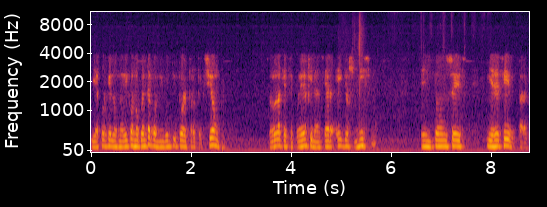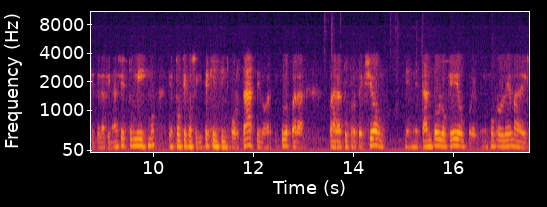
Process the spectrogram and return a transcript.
Y es porque los médicos no cuentan con ningún tipo de protección, solo la que se pueden financiar ellos mismos. Entonces, y es decir, para que te la financies tú mismo, es porque conseguiste quien te importase los artículos para, para tu protección tiene tanto bloqueo por el mismo problema del,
